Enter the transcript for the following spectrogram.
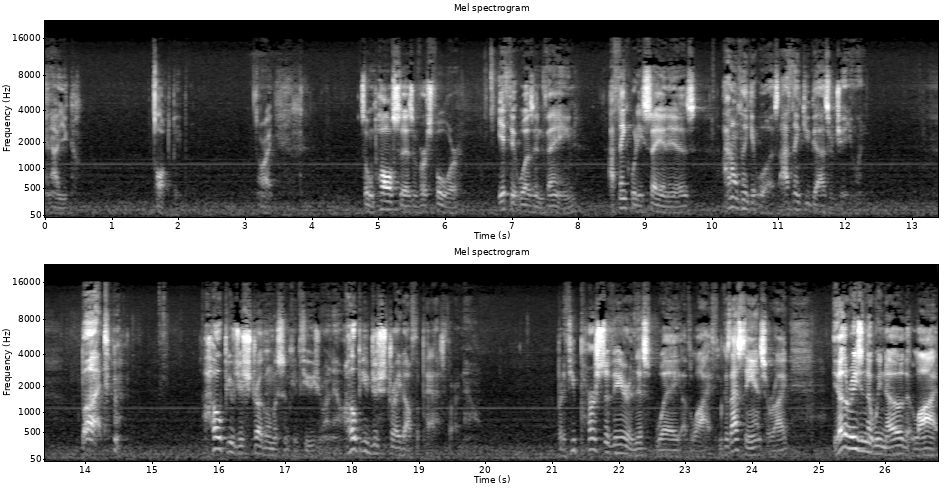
and how you talk to people. All right. So when Paul says in verse 4, if it was in vain, I think what he's saying is, I don't think it was. I think you guys are genuine. But I hope you're just struggling with some confusion right now. I hope you just strayed off the path right now. But if you persevere in this way of life, because that's the answer, right? The other reason that we know that Lot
